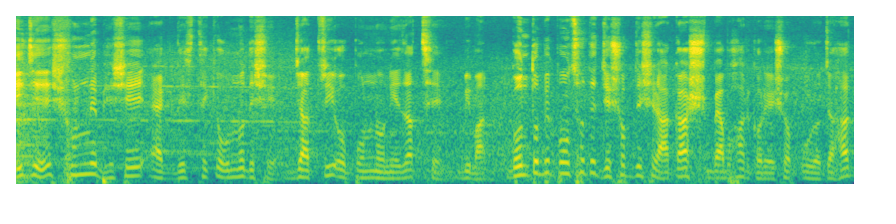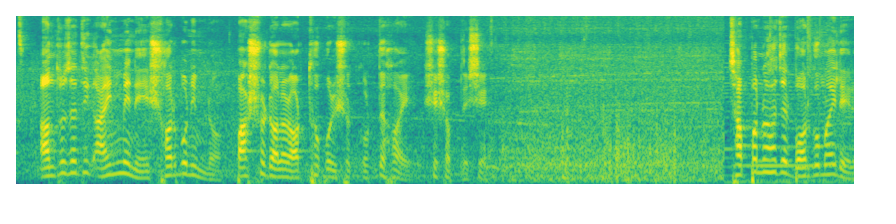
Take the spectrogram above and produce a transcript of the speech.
এই যে শূন্যে ভেসে এক দেশ থেকে অন্য দেশে যাত্রী ও পণ্য নিয়ে যাচ্ছে বিমান। গন্তব্যে পৌঁছতে যেসব দেশের আকাশ ব্যবহার করে এসব উড়োজাহাজ, আন্তর্জাতিক আইন মেনে সর্বনিম্ন পাঁচশো ডলার অর্থ পরিশোধ করতে হয় সেসব দেশে। ছাপ্পান্ন হাজার বর্গমাইলের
